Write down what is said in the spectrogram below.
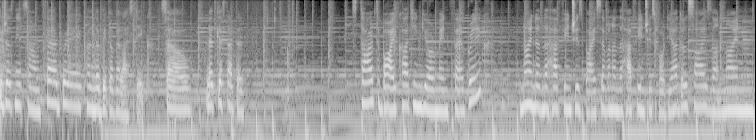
You just need some fabric and a bit of elastic. So let's get started. Start by cutting your main fabric nine and a half inches by seven and a half inches for the adult size and nine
